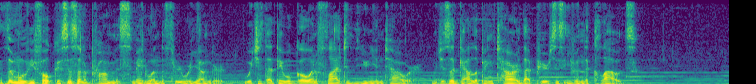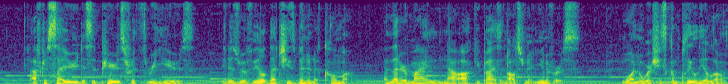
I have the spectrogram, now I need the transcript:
The movie focuses on a promise made when the three were younger, which is that they will go and fly to the Union Tower, which is a galloping tower that pierces even the clouds. After Sayuri disappears for three years, it is revealed that she's been in a coma, and that her mind now occupies an alternate universe, one where she's completely alone.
